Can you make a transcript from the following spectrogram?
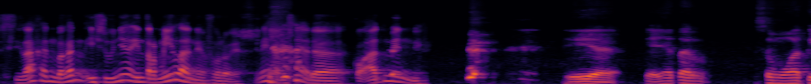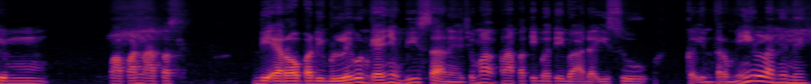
silakan bahkan isunya Inter Milan ya Foro ya. Ini harusnya ada ko-admin nih. Iya, kayaknya ter semua tim papan atas di Eropa dibeli pun kayaknya bisa nih. Cuma kenapa tiba-tiba ada isu ke Inter Milan ini?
